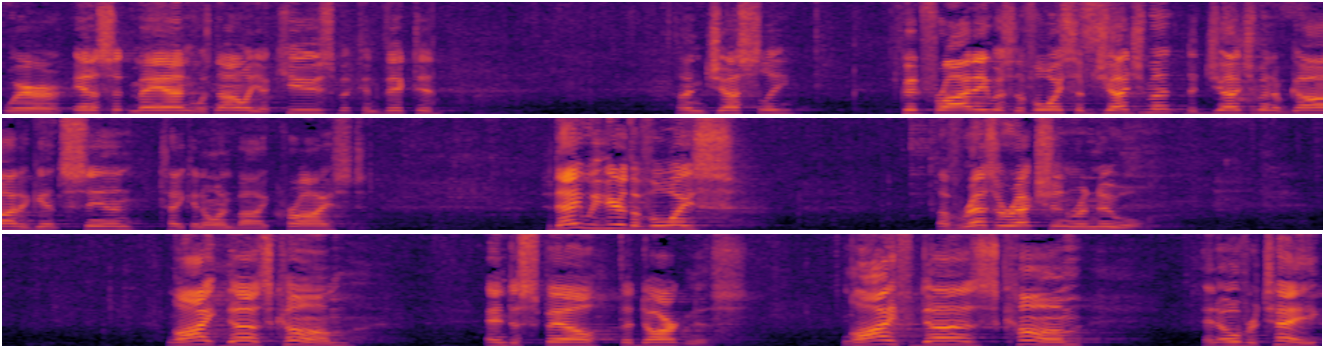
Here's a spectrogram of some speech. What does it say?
where innocent man was not only accused but convicted unjustly. Good Friday was the voice of judgment, the judgment of God against sin taken on by Christ. Today we hear the voice of resurrection renewal. Light does come and dispel the darkness. Life does come and overtake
